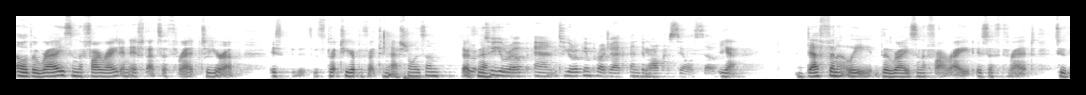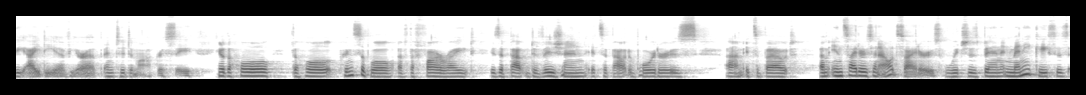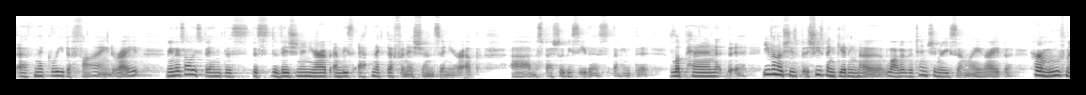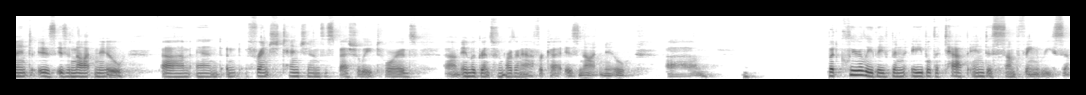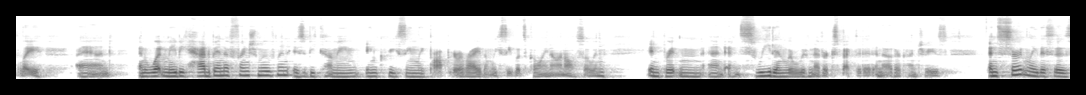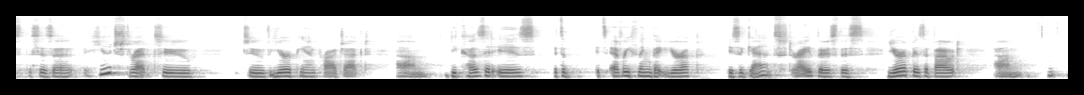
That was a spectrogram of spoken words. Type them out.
oh, the rise in the far right, and if that's a threat to Europe, is a threat to Europe, a threat to nationalism, to Europe and to European project and democracy yeah. also. Yeah, definitely the rise in the far right is a threat to the idea of Europe and to democracy. You know, the whole the whole principle of the far right is about division. It's about borders. Um, it's about um, insiders and outsiders, which has been in many cases ethnically defined. Right? I mean, there's always been this this division in Europe and these ethnic definitions in Europe. Um, especially we see this. I mean, the Le Pen, the, even though she's she's been getting a lot of attention recently, right? Her movement is is not new, um, and and French tensions, especially towards um, immigrants from Northern Africa, is not new. Um, but clearly, they've been able to tap into something recently, and and what maybe had been a French movement is becoming increasingly popular, right? And we see what's going on also in in Britain and, and Sweden, where we've never expected it in other countries. And certainly, this is this is a huge threat to to the European project um, because it is it's a it's everything that Europe is against. Right? There's this Europe is about um,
